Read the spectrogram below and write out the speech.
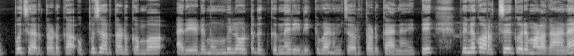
ഉപ്പ് ചേർത്ത് കൊടുക്കുക. ഉപ്പ് ചേർത്ത് കൊടുക്കുമ്പോൾ അരിയുടെ മുമ്പിലോട്ട് നിൽക്കുന്ന രീതിക്ക് വേണം ചേർത്ത് കൊടുക്കാനായിട്ട്. പിന്നെ കുറച്ച് കുരുമുളകാണ്.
